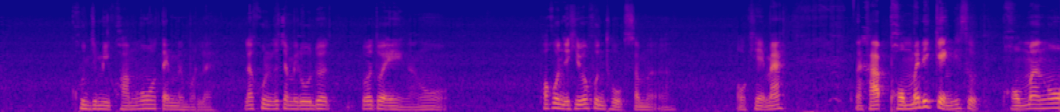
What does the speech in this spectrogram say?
ๆ คุณจะมีความโง่เต็มไปหมดเลย แล้วคุณก็จะไม่รู้ด้วยว่าตัวเองอะโง่ เพราะคุณจะคิดว่าคุณถูกเสมอ โอเคไหมนะครับ ผมไม่ได้เก่งที่สุด ผมมาโง่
